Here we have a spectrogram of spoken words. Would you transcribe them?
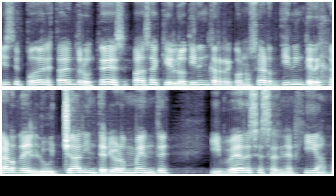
Y ese poder está dentro de ustedes. Pasa que lo tienen que reconocer, tienen que dejar de luchar interiormente y verse esa energía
